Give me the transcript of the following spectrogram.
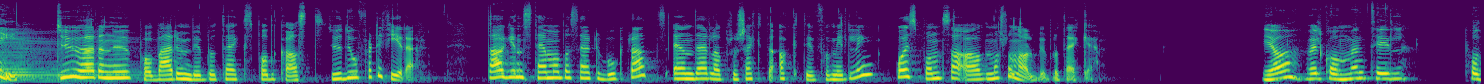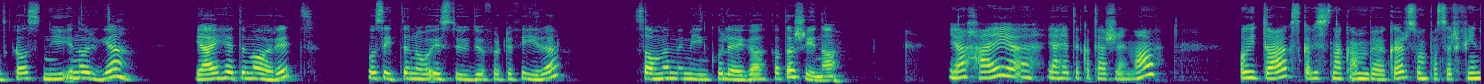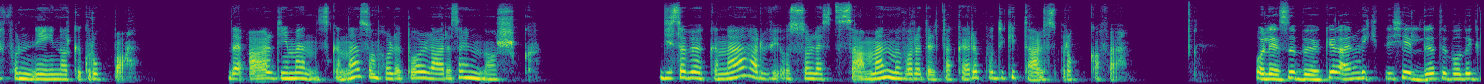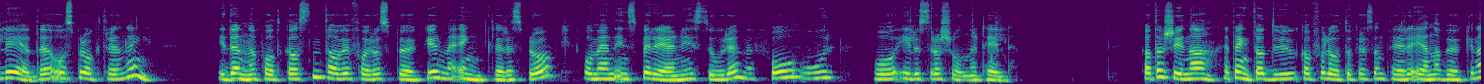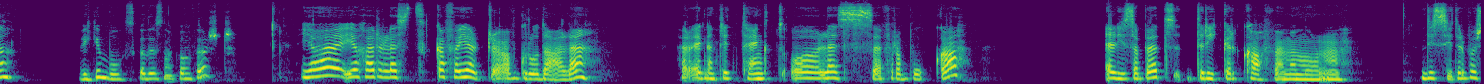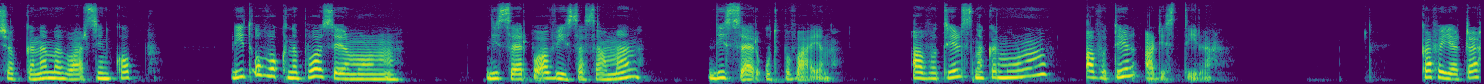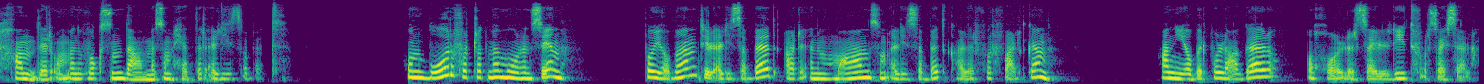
Hei! Du hører nå på Bærum biblioteks podkast Studio 44. Dagens temabaserte bokprat er en del av prosjektet Aktiv formidling og er sponsa av Nasjonalbiblioteket. Ja, velkommen til podkast Ny i Norge. Jeg heter Marit og sitter nå i Studio 44 sammen med min kollega Katarzyna. Ja, hei. Jeg heter Katarzyna. Og i dag skal vi snakke om bøker som passer fint for Ny Norge-gruppa. Det er de menneskene som holder på å lære seg norsk. Disse bøkene har vi også lest sammen med våre deltakere på Digital språkkafé. Å lese bøker er en viktig kilde til både glede og språktrening. I denne podkasten tar vi for oss bøker med enklere språk og med en inspirerende historie med få ord og illustrasjoner til. Katarzyna, jeg tenkte at du kan få lov til å presentere en av bøkene. Hvilken bok skal du snakke om først? Ja, jeg har lest 'Kaffehjerte' av Gro Dale. Har egentlig tenkt å lese fra boka. Elisabeth drikker kaffe med moren. De sitter på kjøkkenet med hver sin kopp. Litt å våkne på, sier moren. De ser på avisa sammen. De ser ut på veien. Av og til snakker moren, av og til er de stille. Kaffehjertet handler om en voksen dame som heter Elisabeth. Hun bor fortsatt med moren sin. På jobben til Elisabeth er det en mann som Elisabeth kaller for Falken. Han jobber på lager og holder seg litt for seg selv.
